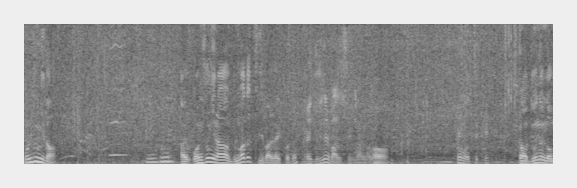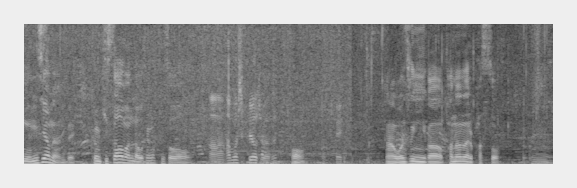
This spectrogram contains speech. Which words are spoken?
원숭이다. 아 원숭이랑 눈 마주치지 말라 했거든? 아니 눈을 마주치지 말라고? 어. 그럼 어떡해? 그러니까 눈을 너무 응시하면 안 돼. 그럼 기싸움 한다고 생각해서 아한 번씩 떼어줘야 돼? 어. 오케이. 아 원숭이가 바나나를 봤어. 음.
